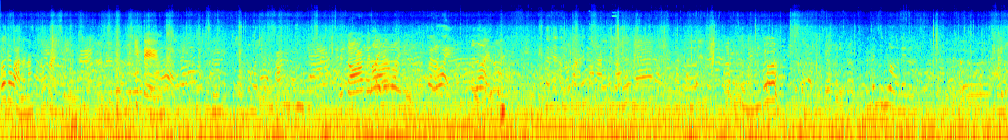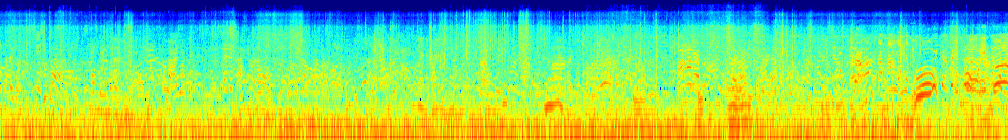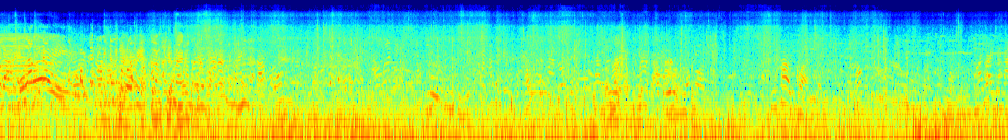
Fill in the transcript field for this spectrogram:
ก็จะหวานนะนะมีแตงไม่ต้องไม่ต้องเลยเลยเลยเลยเลยมั นเป็นสีม่วงไรนะใครรู้เท่าไหร่ก่อนสี่สิบบาทลงเงินมาเลยก็หลายมาเจ็ดได้จะสามสิโล ถ่ายกับหลังดูดูกับหนูนี่ครับโอ้ยเจอเป็นกิโลเห็นเด้ออย่างเดียวเลยแต่คนที่เขียดน้อยหน่อยเก็บได้เลยครับเห็ดข้าวดีกว่าเบรรยาก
